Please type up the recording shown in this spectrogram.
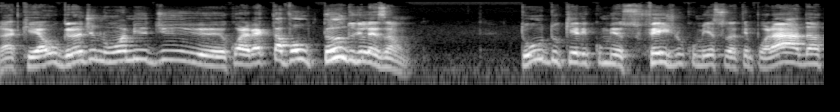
né? que é o grande nome de quarterback que está voltando de lesão. Tudo que ele começo, fez no começo da temporada,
